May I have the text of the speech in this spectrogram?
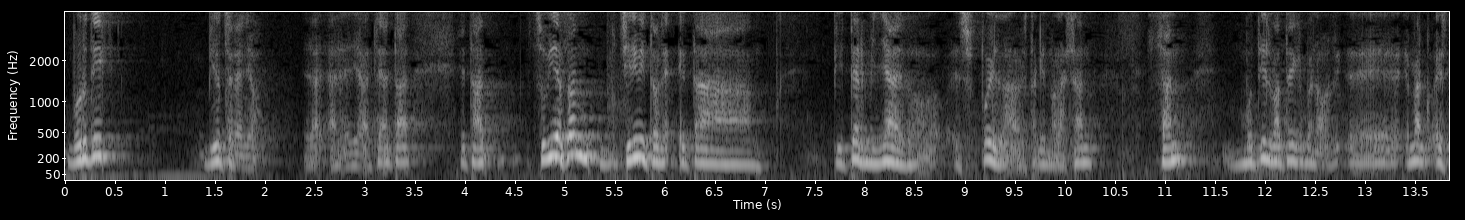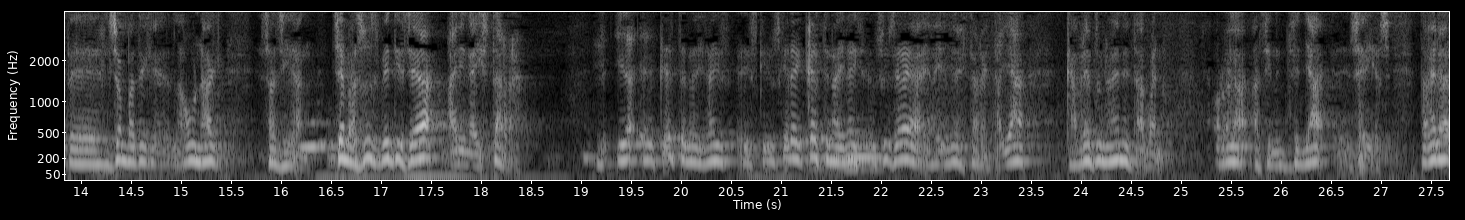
burutik bihotzeraino. Eta, eta, eta, zubia zan txiribiton eta piper mina edo espuela, ez dakit nola esan, zan mutil batek, bueno, eh, emak, este, gizon batek lagunak esan zidan. Txema, zuz beti zea ari naiztarra. Ikasten ari naiz, eske euskara ikasten ari naiz, zuzera ari naiztarra. Eta ja, kabretu nuen, eta bueno, horrela hasi nintzen ja, serioz. Eta gero,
